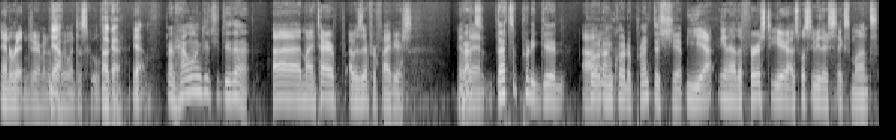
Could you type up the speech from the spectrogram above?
And written German is Yeah. where we went to school. Okay. Yeah. and how long did you do that? Uh, my entire, I was there for five years. And that's then, that's a pretty good uh, quote unquote apprenticeship. Yeah, you know, the first year I was supposed to be there six months,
